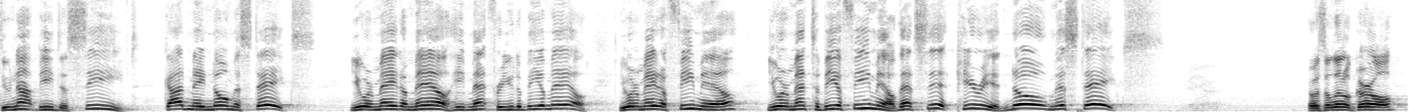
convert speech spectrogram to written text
Do not be deceived. God made no mistakes. You were made a male, He meant for you to be a male. You were made a female, you were meant to be a female. That's it, period. No mistakes. There was a little girl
